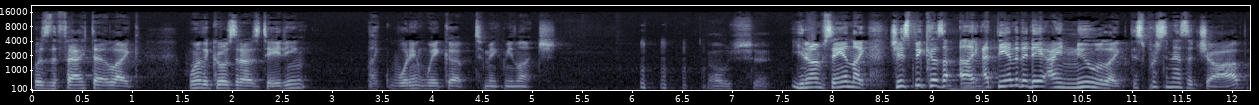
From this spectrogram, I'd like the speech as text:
was the fact that like one of the girls that I was dating, like wouldn't wake up to make me lunch. Oh shit. You know what I'm saying? Like just because like mm-hmm. at the end of the day I knew like this person has a job.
